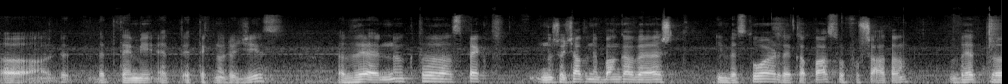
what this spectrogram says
le të themi e teknologjisë dhe në këtë aspekt në shoqatën e bankave është investuar dhe ka pasur fushata vetë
